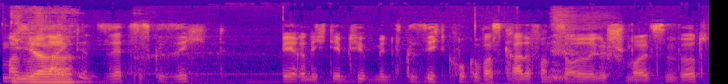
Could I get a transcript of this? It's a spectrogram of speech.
Mal so Ja. leicht entsetztes Gesicht, während ich dem Typen ins Gesicht gucke, was gerade von Säure geschmolzen wird.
